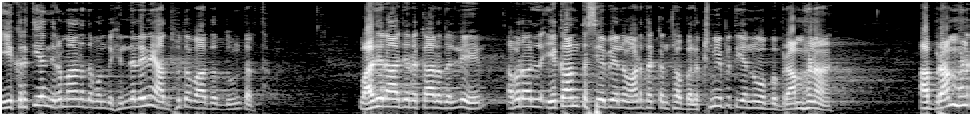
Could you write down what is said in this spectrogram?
ಈ ಕೃತಿಯ ನಿರ್ಮಾಣದ ಒಂದು ಹಿನ್ನೆಲೆಯೇ ಅದ್ಭುತವಾದದ್ದು ಅಂತ ಅರ್ಥ. ವಾದಿರಾಜರ ಕಾಲದಲ್ಲಿ ಅವರಲ್ಲಿ ಏಕಾಂತ ಸೇವೆಯನ್ನು ಮಾಡತಕ್ಕಂಥ ಒಬ್ಬ ಲಕ್ಷ್ಮೀಪತಿ ಎನ್ನುವ ಒಬ್ಬ ಬ್ರಾಹ್ಮಣ ಆ ಬ್ರಾಹ್ಮಣ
